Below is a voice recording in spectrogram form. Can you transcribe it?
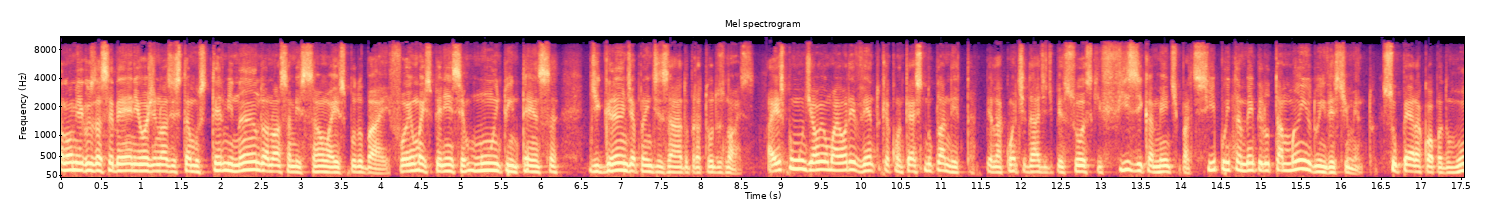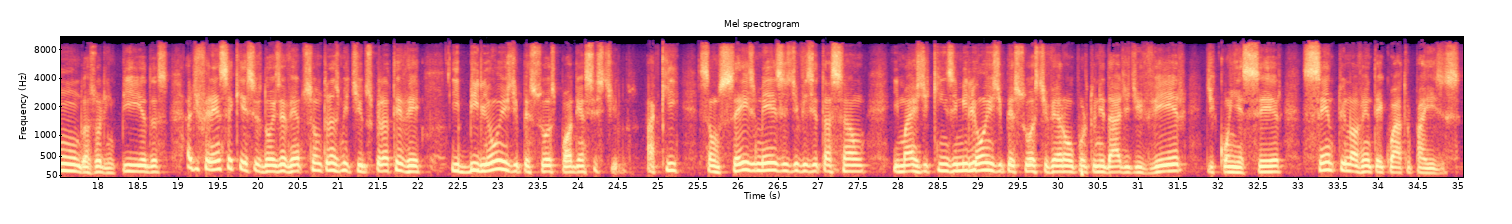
Alô, amigos da CBN. Hoje nós estamos terminando a nossa missão à Expo Dubai. Foi uma experiência muito intensa, de grande aprendizado para todos nós. A Expo Mundial é o maior evento que acontece no planeta, pela quantidade de pessoas que fisicamente participam e também pelo tamanho do investimento. Supera a Copa do Mundo, as Olimpíadas. A diferença é que esses dois eventos são transmitidos pela TV e bilhões de pessoas podem assisti-los. Aqui são seis meses de visitação e mais de 15 milhões de pessoas tiveram a oportunidade de ver, de conhecer 194 países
